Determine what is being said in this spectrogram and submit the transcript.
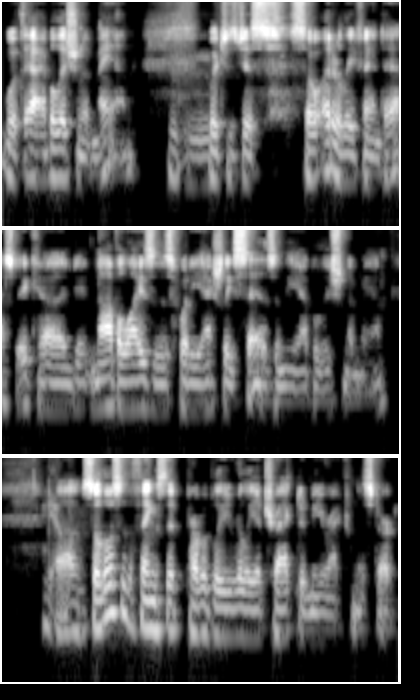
with the abolition of man Mhm. which is just so utterly fantastic. Uh, it novelizes what he actually says in The Abolition of Man. Yeah. Uh, so those are the things that probably really attracted me right from the start.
